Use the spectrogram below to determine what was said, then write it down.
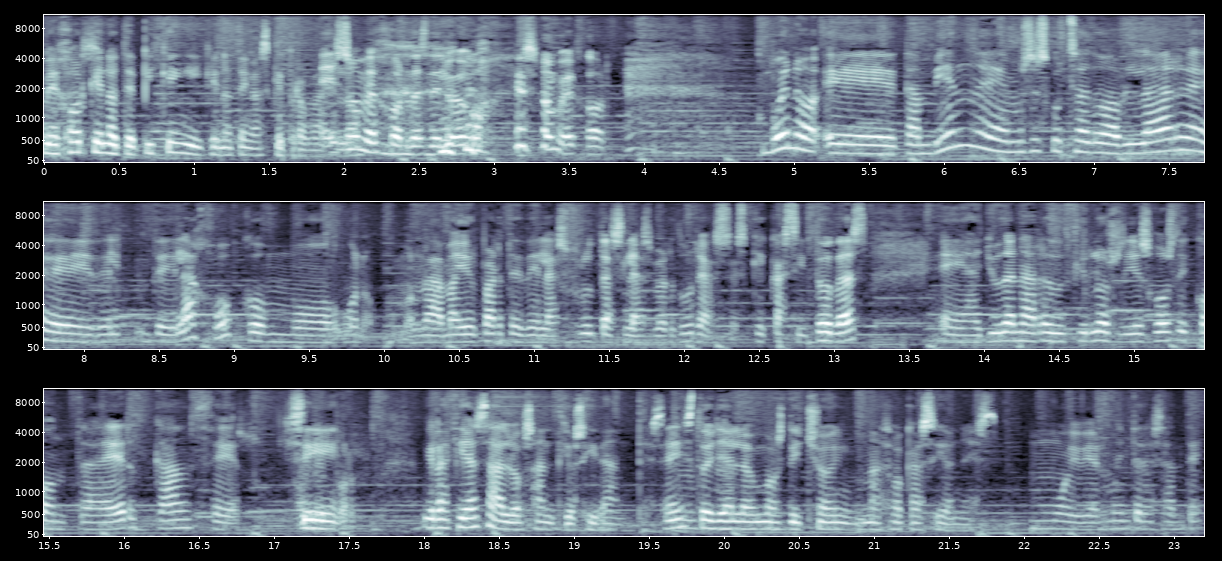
mejor que no te piquen y que no tengas que probarlo. Eso mejor, desde luego, eso mejor. Bueno, eh, también hemos escuchado hablar eh, del, ajo como, bueno, como la mayor parte de las frutas y las verduras, es que casi todas eh, ayudan a reducir los riesgos de contraer cáncer. Sí gracias a los antioxidantes. ¿eh? Esto ya lo hemos dicho en más ocasiones. Muy bien, muy interesante.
